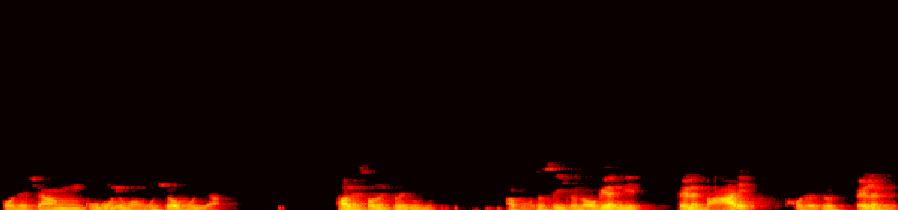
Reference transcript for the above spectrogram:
或者像故宫的文物修复一样。它能受人尊敬，而不是是一个路边的被人骂的，或者是被人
